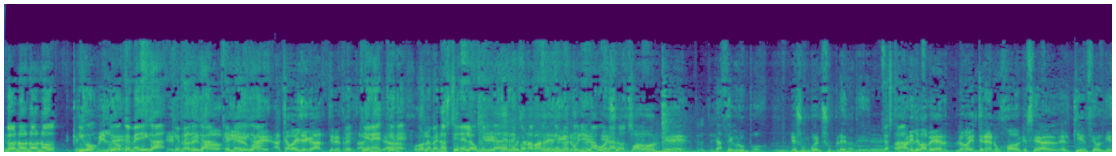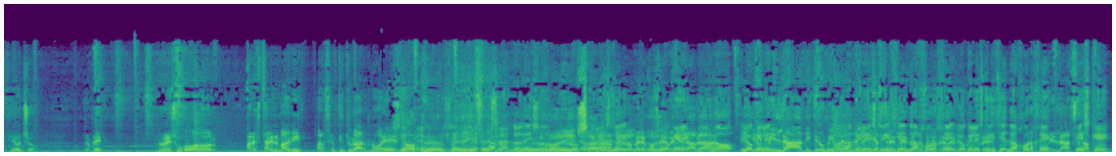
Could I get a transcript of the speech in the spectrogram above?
No, no, no, no. Que digo, digo, que me diga, que me diga, que me diga. acaba de llegar, tiene 30 años, tiene, ya, tiene, por lo menos tiene la humildad de reconocer que decir, no tiene una buena es noche. Es un jugador que, que, hace grupo, es un buen suplente. A Marí le va a ver, le va a tener un jugador que sea el, el 15 o el 18. Pero, hombre, no es un jugador para estar en Madrid, para ser titular, no es. No, pero, lo sabe. Pero, José. No, que humildad, y tiene humildad. Lo que le estoy diciendo a Jorge, lo que estoy diciendo a Jorge es que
